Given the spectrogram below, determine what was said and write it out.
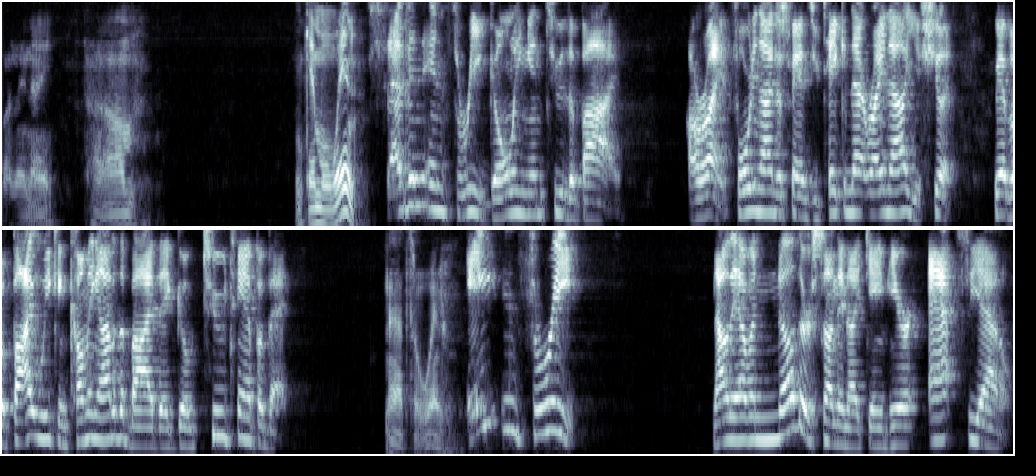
Monday night. Um, give them a win. Seven and three going into the bye. All right, 49ers fans, you taking that right now? You should. We have a bye week, and coming out of the bye, they go to Tampa Bay. That's a win. Eight and three. Now they have another Sunday night game here at Seattle.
